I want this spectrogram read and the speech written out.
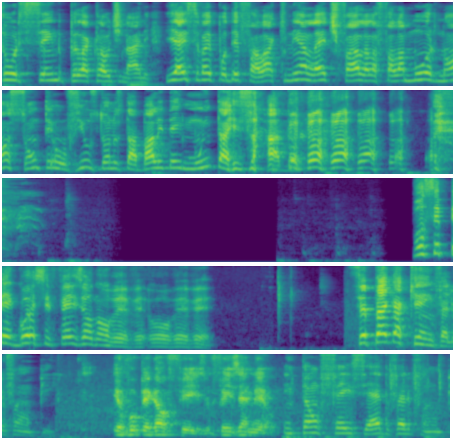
torcendo pela Cloud9. E aí você vai poder falar, que nem a Let fala, ela fala, amor, nossa, ontem eu ouvi os donos da bala e dei muita risada. Você pegou esse fez ou não, VV? Ô, VV? Você pega quem, velho Vamp? Eu vou pegar o Phase, o Phase é meu. Então o Face é do velho Vamp.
